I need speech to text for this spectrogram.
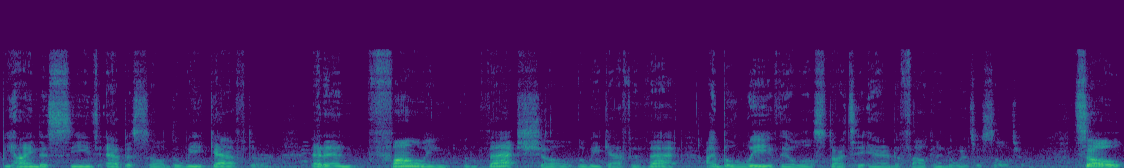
behind the scenes episode the week after. And then following that show, the week after that, I believe they will start to air The Falcon and the Winter Soldier. So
